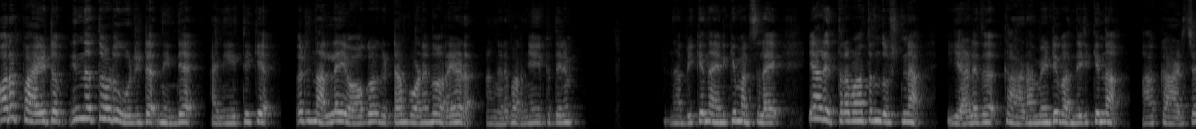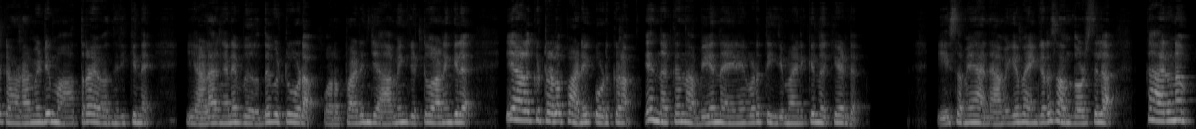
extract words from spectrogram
ഉറപ്പായിട്ടും ഇന്നത്തോട് കൂടിയിട്ട് നിന്റെ അനിയത്തിക്ക് ഒരു നല്ല യോഗ കിട്ടാൻ പോണെന്ന് പറയാട അങ്ങനെ പറഞ്ഞു കഴിഞ്ഞപ്പത്തേനും നബിക്കുന്ന എനിക്ക് മനസ്സിലായി. ഇയാൾ ഇത്രമാത്രം ദുഷ്ടന. ഇയാളിത് കാണാൻ വേണ്ടി വന്നിരിക്കുന്ന. ആ കാഴ്ച കാണാൻ വേണ്ടി മാത്രമേ വന്നിരിക്കുന്നത് ഇയാളെ അങ്ങനെ വെറുതെ വിട്ടുകൂടാ. ഉറപ്പായും ജാമ്യം കിട്ടുവാണെങ്കിൽ ഇയാൾക്കിട്ടുള്ള പണി കൊടുക്കണം എന്നൊക്കെ നബിയെ നയനെ കൂടെ തീരുമാനിക്കുന്നൊക്കെയുണ്ട്. ഈ സമയം അനാമിക ഭയങ്കര സന്തോഷത്തില. കാരണം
